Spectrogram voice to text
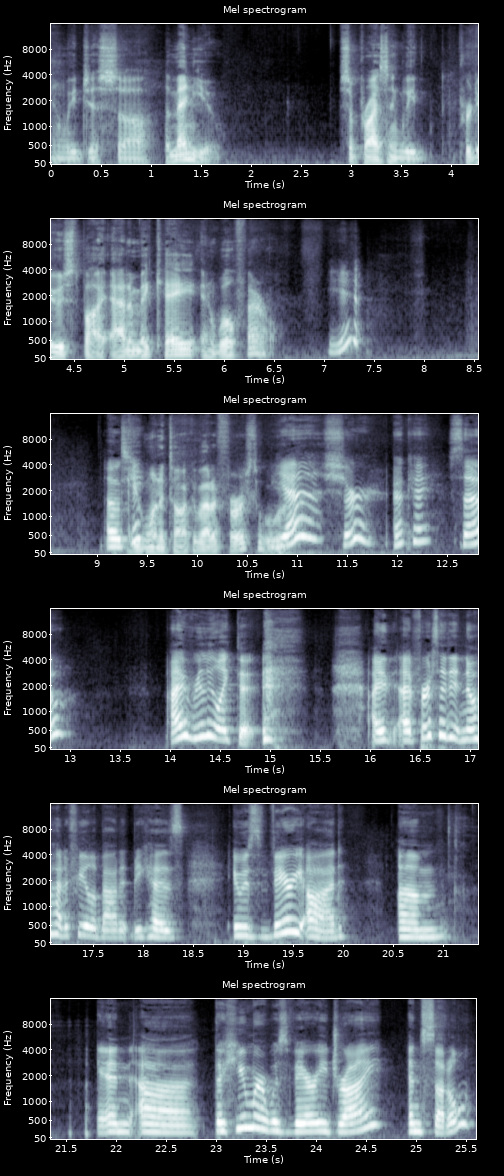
and we just saw the menu. Surprisingly produced by Adam McKay and Will Ferrell. Yeah. Do Okay. you want to talk about it first? Or... Yeah, sure. Okay. So, I really liked it. I at first I didn't know how to feel about it because it was very odd. Um and uh the humor was very dry and subtle,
